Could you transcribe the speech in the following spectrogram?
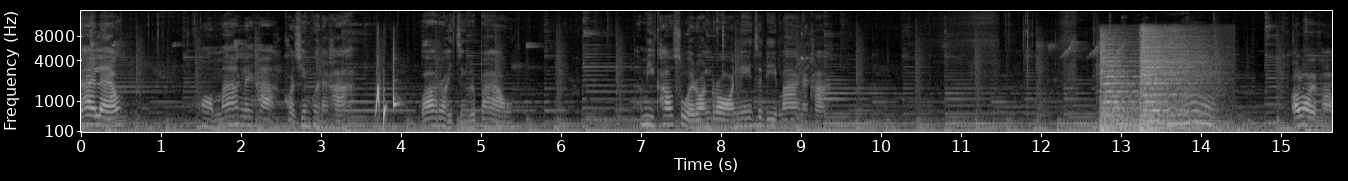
ได้แล้วห อมมากเลยค่ะ ขอชิมก่อนนะคะ ว่าอร่อยจริงหรือเปล่า ถ้ามีข้าวสวยร้อนๆนี่จะดีมากนะคะอืมอร่อยค่ะ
